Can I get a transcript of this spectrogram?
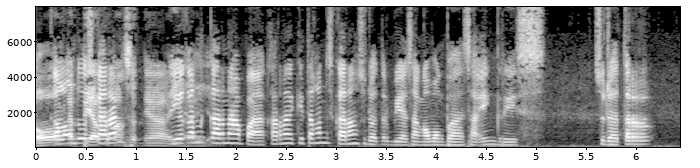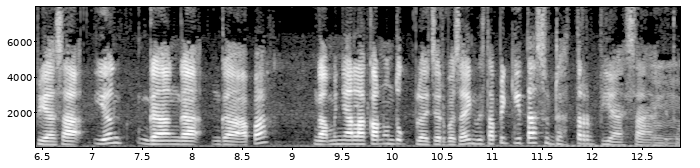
oh Kalau untuk sekarang, maksudnya Iya kan karena apa? Karena kita kan sekarang sudah terbiasa ngomong bahasa Inggris, sudah terbiasa, ya nggak nggak nggak apa? nggak menyalahkan untuk belajar bahasa Inggris, tapi kita sudah terbiasa Hmm. gitu,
